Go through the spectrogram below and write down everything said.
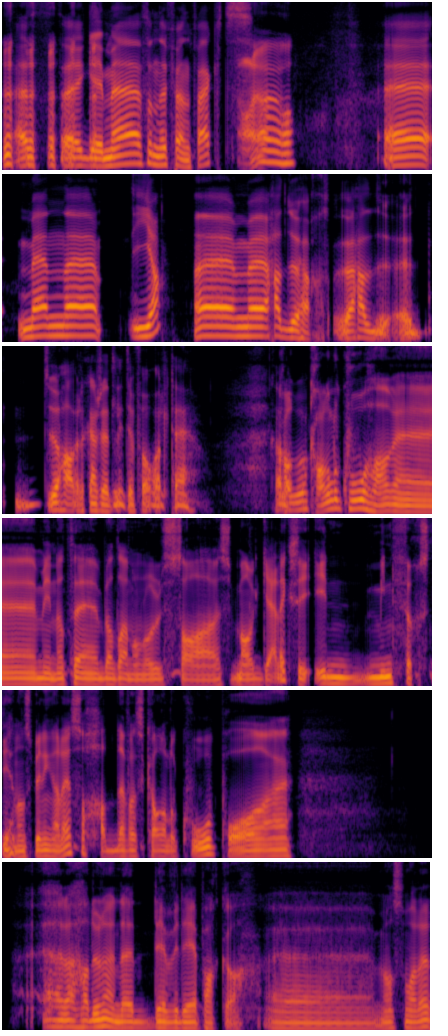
Det er gøy med sånne fun facts. ja, ja, ja. Eh, men eh, ja. Eh, hadde du hørt hadde, Du har vel kanskje et lite forhold til Carlo Co? Carlo Co har eh, minner til blant annet når du sa Smart Galaxy. I min første gjennomspilling av det, så hadde jeg faktisk Carlo Co på eh, Jeg hadde jo den der DVD-pakka. Eh, men åssen var det?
